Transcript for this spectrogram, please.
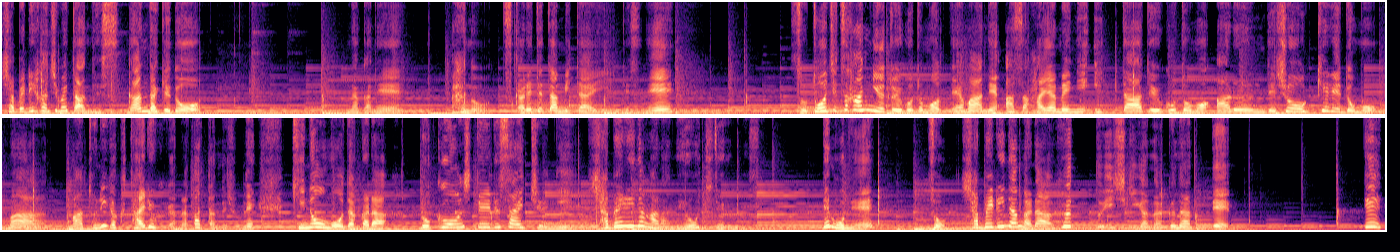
喋り始めたんです。なんだけどなんかねあの疲れてたみたいですね。そう当日搬入ということもあってまあね朝早めに行ったということもあるんでしょうけれどもまあまあとにかく体力がなかったんでしょうね。昨日もだから録音している最中に喋りながら寝落ちてるんですでもねそう喋りながらふっと意識がなくなってで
